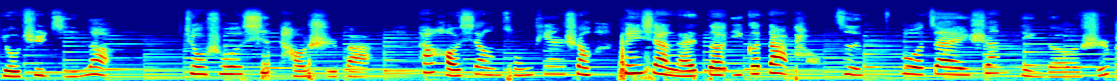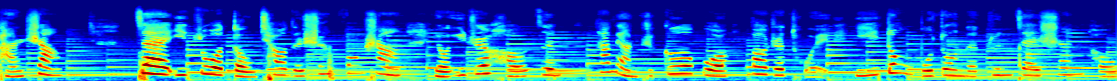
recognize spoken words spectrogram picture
有趣极了。就说仙桃石吧。好像从天上飞下来的一个大桃子，落在山顶的石盘上。在一座陡峭的山峰上，有一只猴子，它两只胳膊抱着腿，一动不动地蹲在山头，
